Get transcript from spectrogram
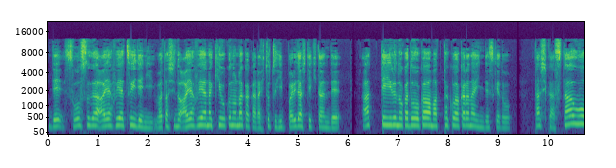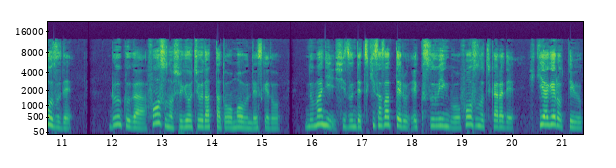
で、ソースがあやふやついでに私のあやふやな記憶の中から一つ引っ張り出してきたんで、合っているのかどうかは全くわからないんですけど、確かスターウォーズで、ルークがフォースの修行中だったと思うんですけど、沼に沈んで突き刺さってる X ウィングをフォースの力で引き上げろっていう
